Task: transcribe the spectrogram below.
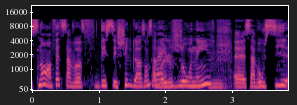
sinon, en fait, ça va dessécher le gazon, ça Ouais. va le jaunir. Euh, ça va aussi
